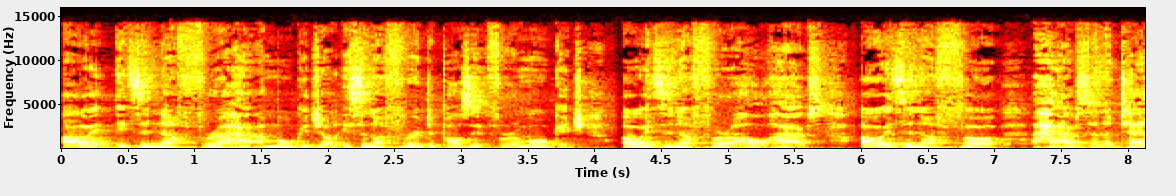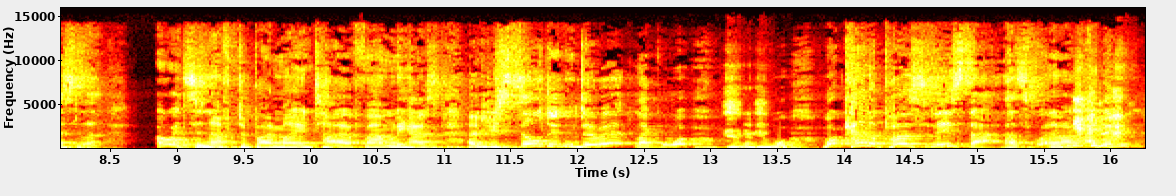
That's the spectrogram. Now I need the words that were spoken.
oh it, it's enough for a, a mortgage on it's enough for a deposit for a mortgage. Oh it's enough for a whole house. Oh it's enough for a house and a Tesla. Oh it's enough to buy my entire family house. And you still didn't do it? Like what what, what kind of person is that? That's what and I, I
